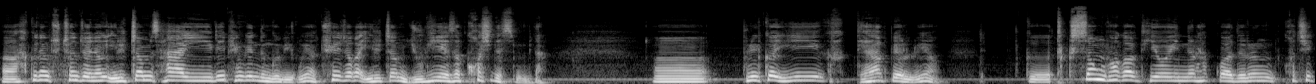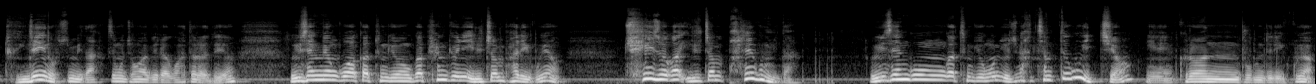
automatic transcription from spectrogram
어, 학교장 추천 전형이 1.41이 평균 등급이고요. 최저가 1.62에서 컷이 됐습니다. 어, 보니까 이 대학별로요. 그 특성화가 되어 있는 학과들은 컷이 굉장히 높습니다. 학생부 종합이라고 하더라도요. 의생명공학 같은 경우가 평균이 1.8이고요. 최저가 1.89입니다. 의생공 같은 경우는 요즘 한참 뜨고 있죠. 예, 그런 부분들이 있고요.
